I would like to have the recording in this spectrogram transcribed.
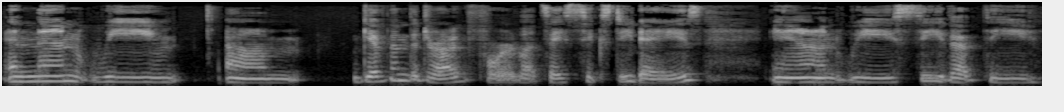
And then we um, give them the drug for, let's say, 60 days, and we see that the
